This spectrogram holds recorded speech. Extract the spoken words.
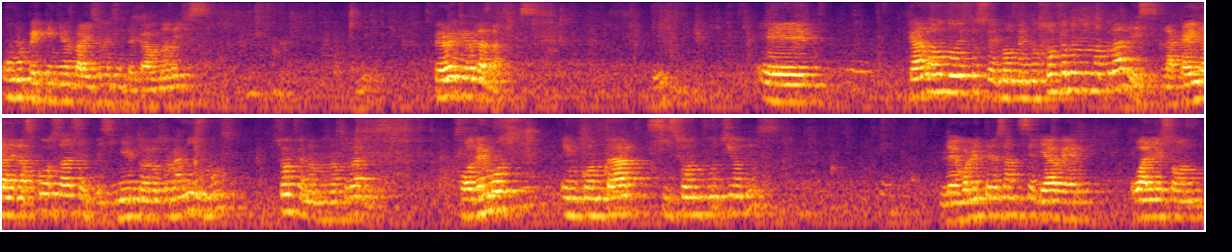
hubo pequeñas variaciones entre cada una de ellas. Pero hay que ver las gráficas Eh, cada uno de estos fenómenos son fenómenos naturales. La caída de las cosas, el crecimiento de los organismos, son fenómenos naturales. Podemos encontrar si son funciones. Luego lo interesante sería ver cuáles son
